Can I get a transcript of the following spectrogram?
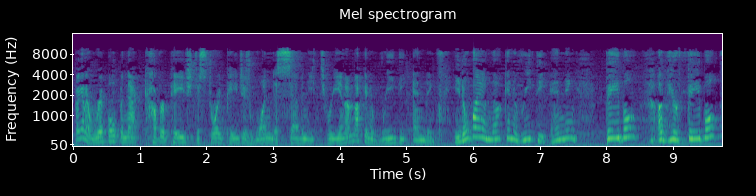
But I'm going to rip open that cover page, destroy pages 1 to 73, and I'm not going to read the ending. You know why I'm not going to read the ending? Babel of your fable?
